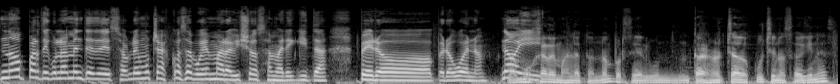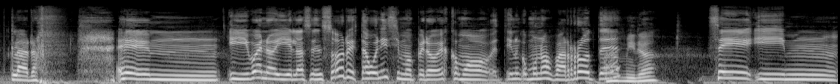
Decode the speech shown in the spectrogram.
no particularmente de eso, hablé muchas cosas porque es maravillosa, Mariquita, pero, pero bueno. No, la y, mujer de Malatón, ¿no? Por si algún trasnochado escuche y no sabe quién es. Claro. Em, y bueno, y el ascensor está buenísimo, pero es como, tiene como unos barrotes. Ah, mira. Sí, y, mm,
